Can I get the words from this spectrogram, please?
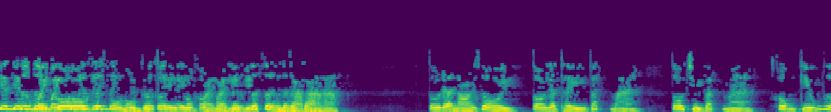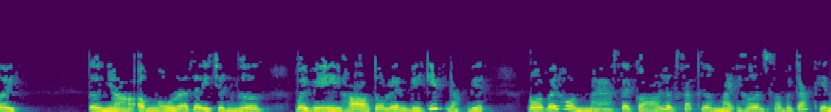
Thiên sư mấy cô đưa sinh hồn cơ thể không phải là việc rất đơn giản à? Tôi đã nói rồi, tôi là thầy bắt ma, tôi chỉ bắt ma, không cứu người. Từ nhỏ ông Ngô đã dạy Trần Ngư, bởi vì họ tu luyện bí kíp đặc biệt, đối với hồn ma sẽ có lực sát thương mạnh hơn so với các thiên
